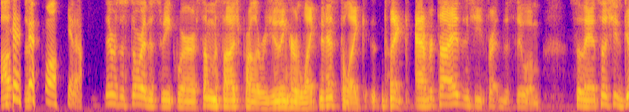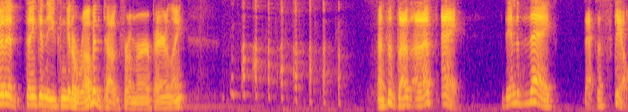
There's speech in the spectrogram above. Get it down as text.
also there, well, you know. there was a story this week where some massage parlor was using her likeness to like like advertise and she threatened to sue them so they so she's good at thinking that you can get a rub and tug from her apparently. That's just that, that's hey at the end of the day that's a skill.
